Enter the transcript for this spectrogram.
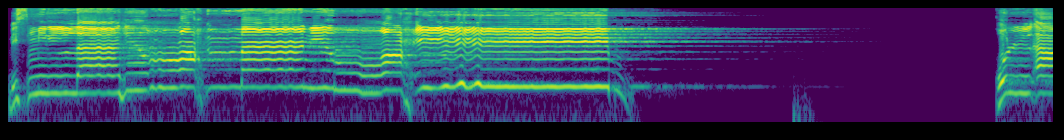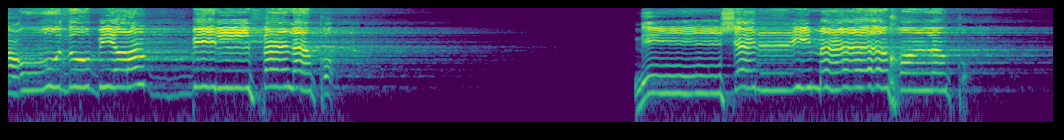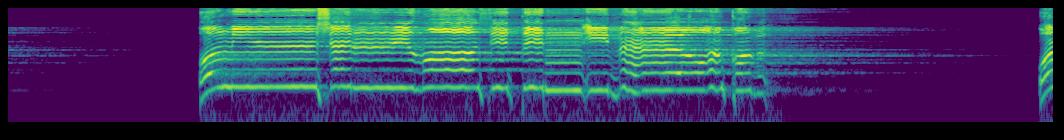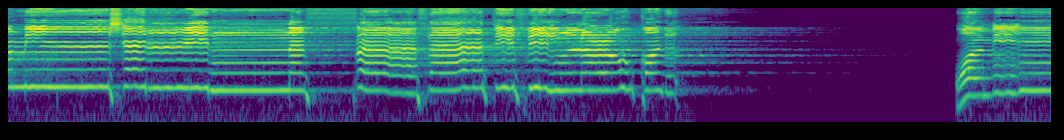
بسم اللہ الرحمن الرحیم قل اعوذ برب الفلق من شر ما خلق. ومن وقب ومن شر النفاثات في العقد ومن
